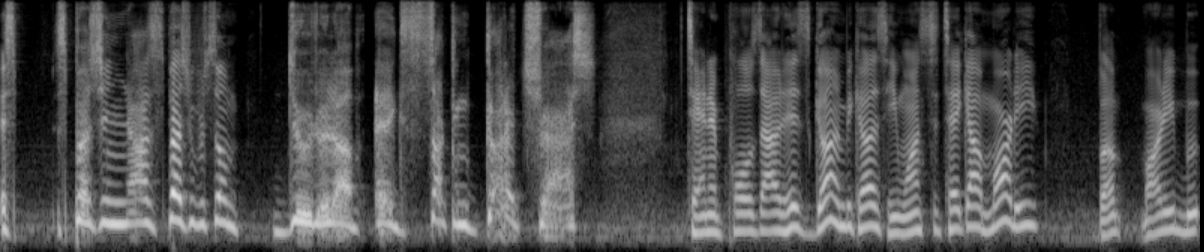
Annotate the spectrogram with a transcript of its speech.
Es- especially not especially for some duded up egg sucking gutter trash. Tannen pulls out his gun because he wants to take out Marty, but Marty mo-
